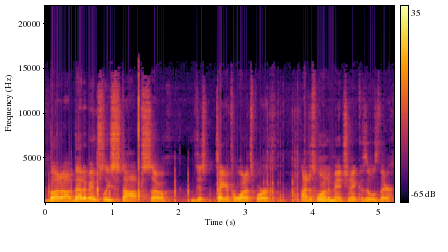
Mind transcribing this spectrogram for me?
But uh, that eventually stopped, so just take it for what it's worth. I just wanted to mention it because it was there.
